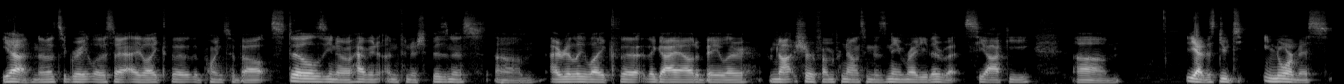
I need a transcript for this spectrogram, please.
Yeah, no, that's a great list. I, I, like the the points about Stills, you know, having unfinished business. Um, I really like the the guy out of Baylor. I'm not sure if I'm pronouncing his name right either, but Siaki. Um, yeah, this dude's enormous,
